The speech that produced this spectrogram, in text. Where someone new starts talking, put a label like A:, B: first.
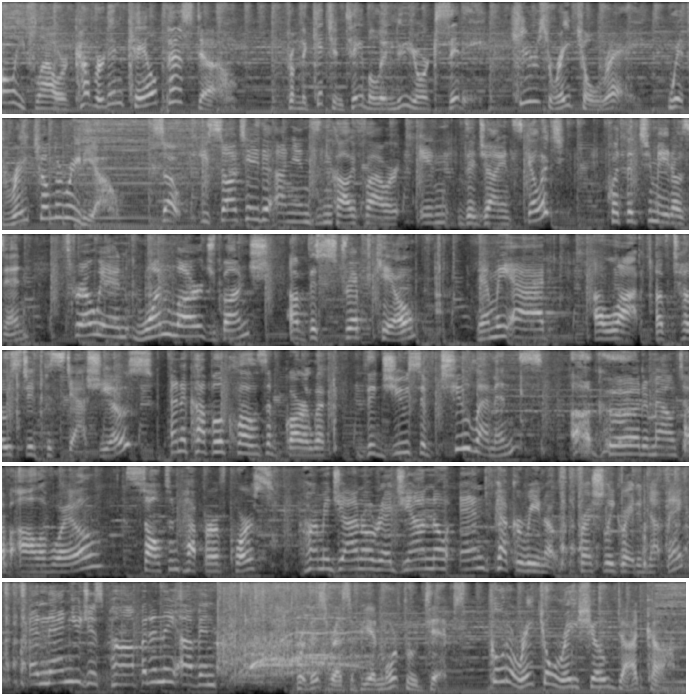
A: Cauliflower covered in kale pesto. From the kitchen table in New York City, here's Rachael Ray with Rach on the radio.
B: So you saute the onions and cauliflower in the giant skillet, put the tomatoes in, throw in one large bunch of the stripped kale. Then we add a lot of toasted pistachios and a couple of cloves of garlic, the juice of two lemons, a good amount of olive oil, salt and pepper, of course, Parmigiano Reggiano and Pecorino, freshly grated nutmeg. And then you just pop it in the oven.
A: For this recipe and more food tips, go to rachaelrayshow.com.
